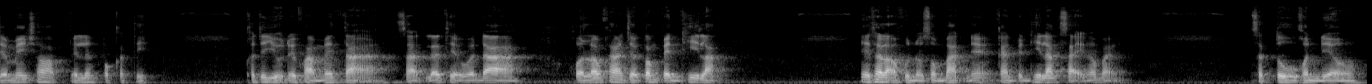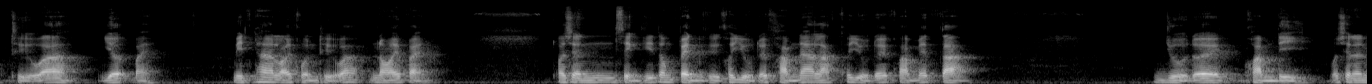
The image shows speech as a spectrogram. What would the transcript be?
จะไม่ชอบเป็นเรื่องปกติ เขาจะอยู่ด้วยความเมตตา สัตว์และเทวดา คนรอบข้างจะต้องเป็นที่รักเนี่ยถ้าเราเอาคุณสมบัติเนี่ยการเป็นที่รักใส่เข้าไปศัตรูคนเดียวถือว่าเยอะไป มิตรห้าร้อยคนถือว่าน้อยไป เพราะฉะนั้นสิ่งที่ต้องเป็นคือเขาอยู่ด้วยความน่ารักเขาอยู่ด้วยความเมตตา อยู่ด้วยความดี เพราะฉะนั้น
